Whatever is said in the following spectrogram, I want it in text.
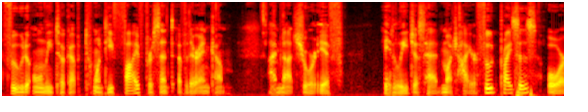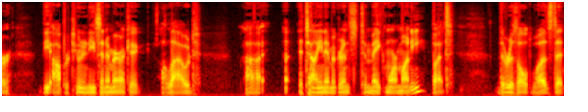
food only took up 25% of their income. I'm not sure if Italy just had much higher food prices or the opportunities in America allowed uh, Italian immigrants to make more money, but the result was that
